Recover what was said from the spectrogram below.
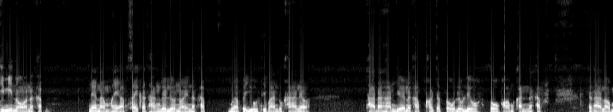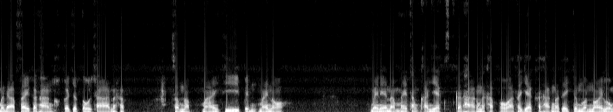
ที่มีหน่อนะครับ แนะนำให้อัพไซต์กระถางได้เร็วหน่อยนะครับ เมื่อไปอยู่ที่บ้านลูกค้าแล้ว ทานอาหารเยอะนะครับ เขาจะโตเร็วๆ โตพร้อมกันนะครับ แต่ถ้าเราไม่ได้อัพไซต์กระถางก็จะโตช้านะครับสำหรับไม้ที่เป็นไม้หน่อ ไม่แนะนำให้ทำการแยกกระถางนะครับ เพราะว่าถ้าแยกกระถางก็จะจำนวนน้อยลง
